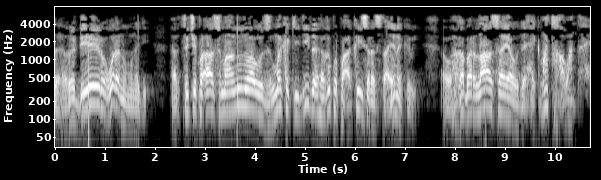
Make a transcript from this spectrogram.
د هغه ډیر غوره نمونه دي هر څه چې په آسمانونو او زمکه کې دي د هغه په پاکۍ سره ستاینه کوي او هغه برلاسه او د حکمت خاوند دی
